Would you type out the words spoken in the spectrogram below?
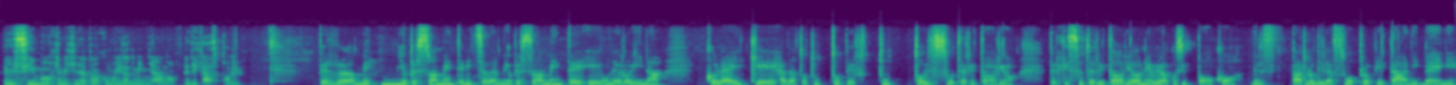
e il simbolo che Michelina per la comunità di Mignano e di Caspoli? Per me, mio personalmente, inizia dal mio personalmente, è un'eroina, colei che ha dato tutto per tutto il suo territorio, perché il suo territorio ne aveva così poco, del, parlo della sua proprietà di beni,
